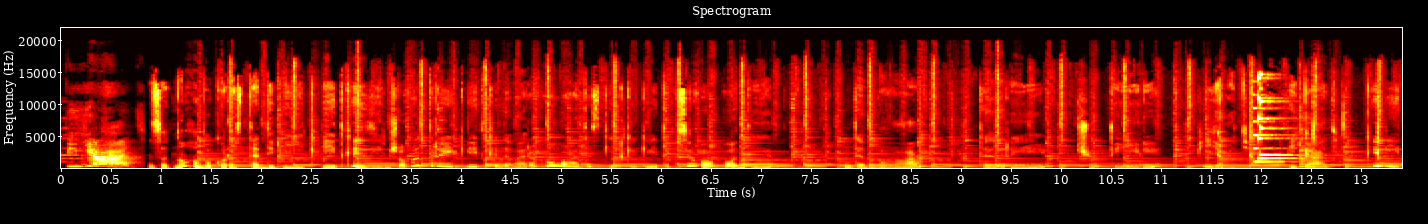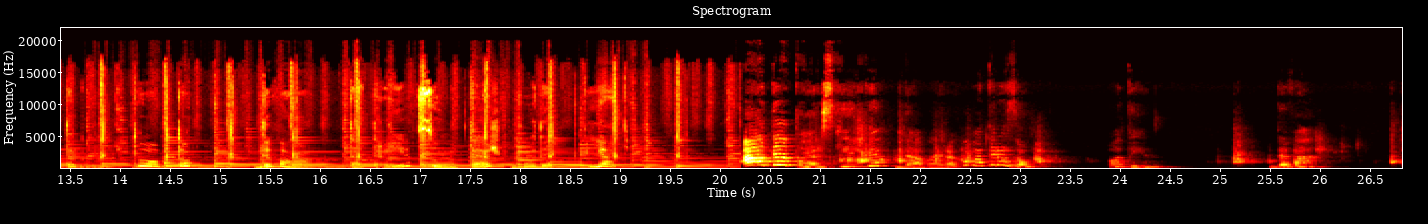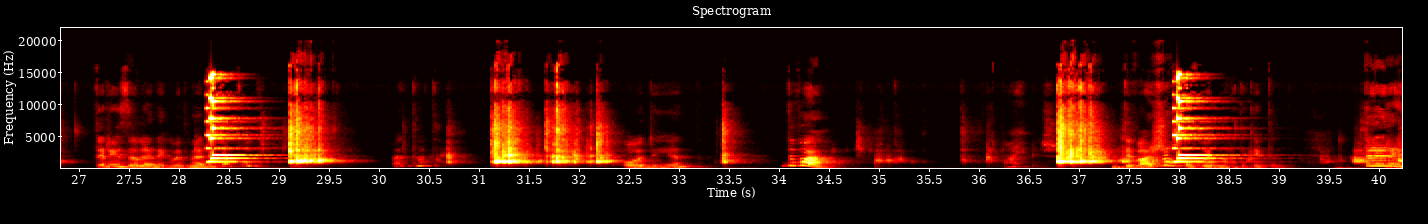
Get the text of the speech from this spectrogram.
п'ять. З одного боку росте дві квітки, з іншого три квітки. Давай рахувати, скільки квіток всього. Один, два, три, чотири, п'ять. П'ять квіток. Тобто два та три в сумі теж буде п'ять. Тепер скільки? Давай рахувати разом. Один, два, три зелених ведмедика тут. А тут. Один, два. Два жовтих ведмедики тут. Три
